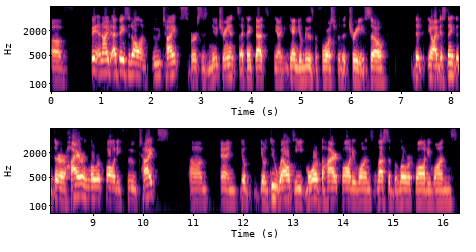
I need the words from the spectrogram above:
of and I, I, base it all on food types versus nutrients. I think that's you know again you lose the forest for the trees. So you know I just think that there are higher and lower quality food types, um, and you'll you'll do well to eat more of the higher quality ones, less of the lower quality ones.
